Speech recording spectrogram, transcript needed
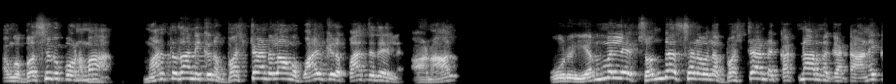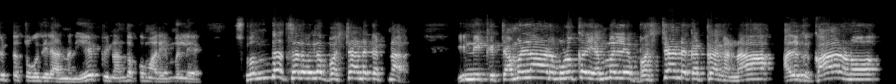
அவங்க பஸ்ஸுக்கு போனோமா மரத்தை தான் நிக்கணும். பஸ் ஸ்டாண்ட்லாம் அவங்க வாழ்க்கையில பார்த்ததே இல்லை. ஆனால் ஒரு எம்எல்ஏ சொந்த செலவுல பஸ் ஸ்டாண்ட கட்டினார்னு கேட்ட அணைக்கிட்ட தொகுதியில அண்ணன் ஏபி நந்தகுமார் எம்எல்ஏ சொந்த செலவுல பஸ் ஸ்டாண்ட் கட்டினார். இன்னைக்கு தமிழ்நாடு முழுக்க எம்எல்ஏ பஸ் ஸ்டாண்ட கட்டுறாங்கன்னா அதுக்கு காரணம்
